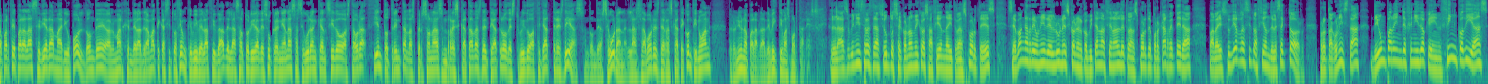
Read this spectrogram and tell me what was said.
aparte para la asediada Mariupol, donde, al margen de la dramática situación que vive la ciudad, las autoridades ucranianas aseguran que han sido hasta ahora 130 las personas rescatadas del teatro destruido hace ya tres días, donde aseguran las labores de rescate continúan, pero ni una palabra de víctimas mortales. Las ministras de Asuntos Económicos, Hacienda y Transportes se van a reunir el lunes con el Comité Nacional de Transporte por Carretera para estudiar la situación del sector, protagonista de un paro indefinido que en cinco días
